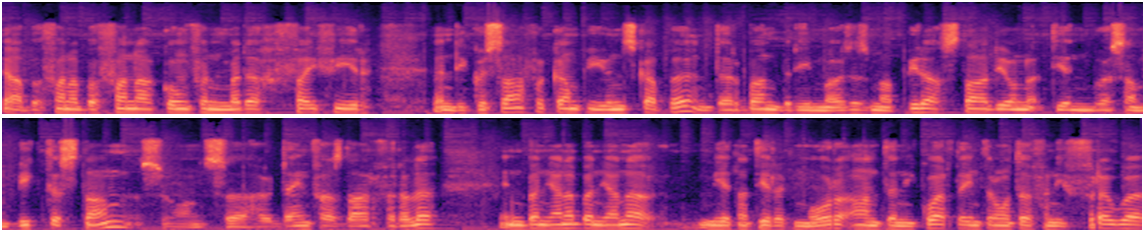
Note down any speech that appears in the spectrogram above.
Ja, Bafana Bafana kom vanmiddag 5uur in die Kosafa Kampioenskappe in Durban by die Moses Mapira Stadion teen Mosambiek te staan. So ons uh, hou duim vas daar vir hulle. En Banyana Banyana meet natuurlik môre aand in die kwart eindronde van die vroue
